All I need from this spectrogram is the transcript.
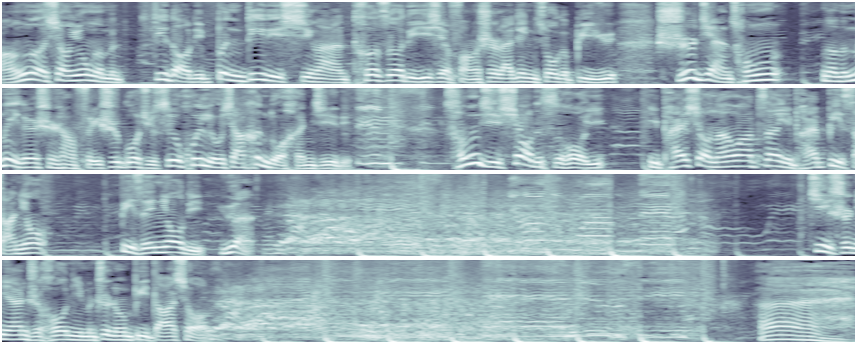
啊，我想用我们地道的本地的西安特色的一些方式来给你做个比喻。时间从我们每个人身上飞逝过去，是有会留下很多痕迹的。曾经小的时候，一一排小男娃站一排比撒尿，比谁尿的远。几十年之后，你们只能比大小了。唉。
